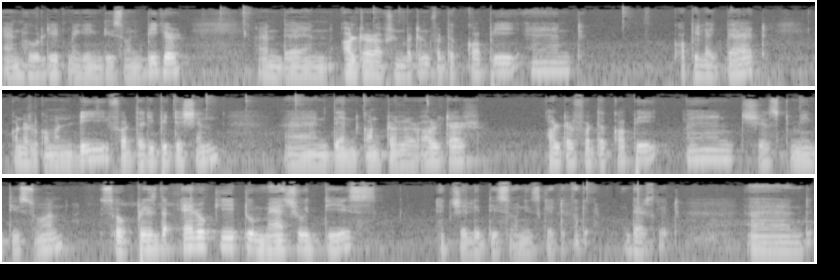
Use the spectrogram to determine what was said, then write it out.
and hold it making this one bigger. And then alter option button for the copy and copy like that. Control command D for the repetition and then controller alter alter for the copy and just make this one. So press the arrow key to match with this. Actually this one is good. Okay that's good. And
